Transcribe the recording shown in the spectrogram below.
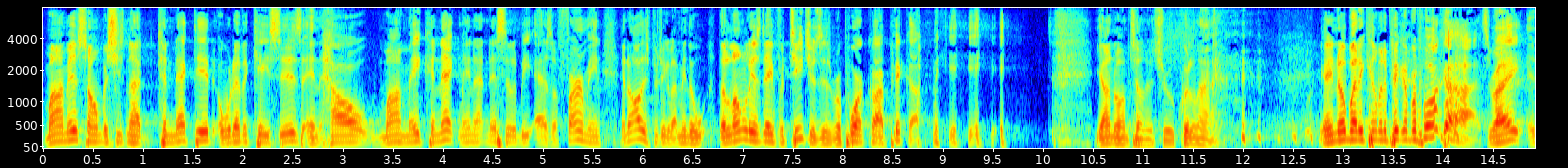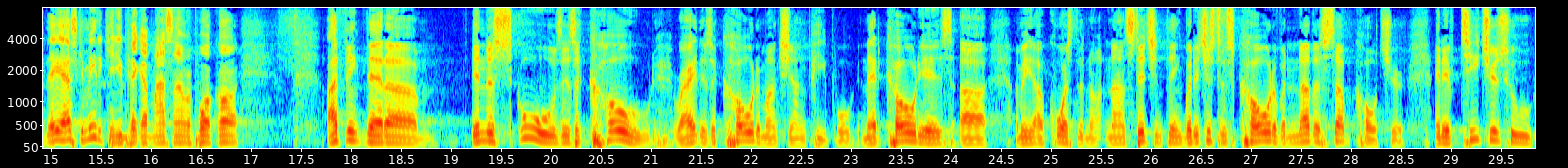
mom is home, but she's not connected, or whatever the case is, and how mom may connect may not necessarily be as affirming. And all these particular, I mean, the, the loneliest day for teachers is report card pickup. Y'all know I'm telling the truth. Quit lying. Ain't nobody coming to pick up report cards, right? They asking me to, can you pick up my son report card? I think that um, in the schools, there's a code, right? There's a code amongst young people. And that code is, uh, I mean, of course, the non stitching thing, but it's just this code of another subculture. And if teachers who,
